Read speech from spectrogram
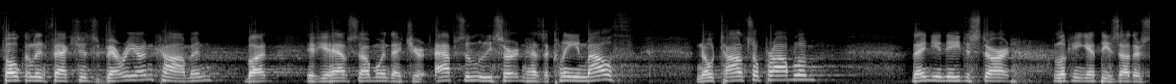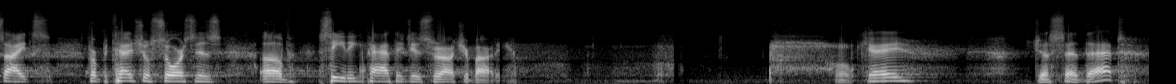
focal infections, very uncommon, but if you have someone that you're absolutely certain has a clean mouth, no tonsil problem, then you need to start looking at these other sites for potential sources of seeding pathogens throughout your body. Okay, just said that.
